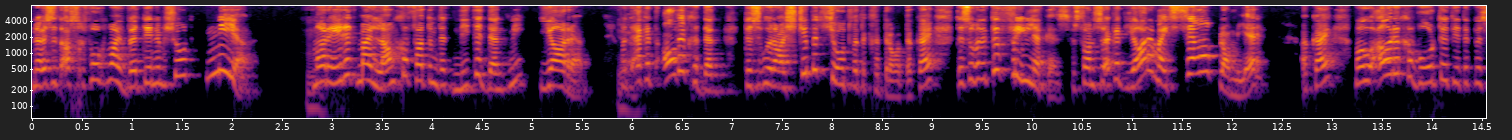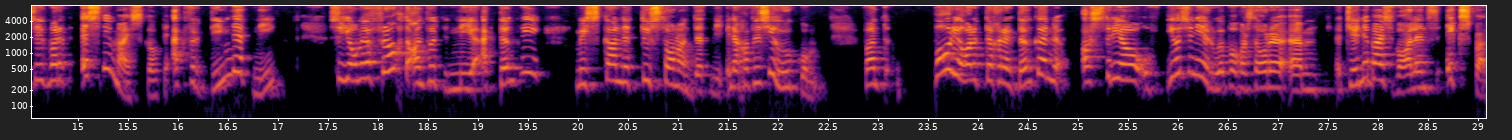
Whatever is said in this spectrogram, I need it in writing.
Nou is dit as gevolg my wit denim short? Nee. Hm. Maar het dit my lank gevat om dit nie te dink nie? Jare. Want ja. ek het altyd gedink dis oor daai stupid short wat ek gedra het, okay? Dis omdat ek te vriendelik is. Verstaan? So ek het jare myself blameer, okay? Maar hoe ouer ek geword het, het ek besef maar dit is nie my skuld nie. Ek verdien dit nie. So ja, my vraag te antwoord nee, ek dink nie mens kan dit toestaan aan dit nie. En ek gaan vir julle sê hoekom. Want paar jare terug ek dink in Austria of eers in Europa was daar 'n um, 'n gender based violence expo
